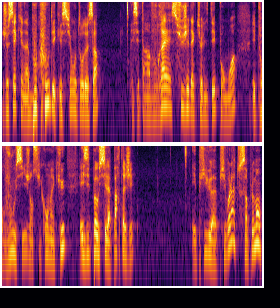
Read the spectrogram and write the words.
je sais qu'il y en a beaucoup des questions autour de ça. Et c'est un vrai sujet d'actualité pour moi et pour vous aussi, j'en suis convaincu. N'hésite pas aussi à la partager. Et puis, euh, puis voilà, tout simplement.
